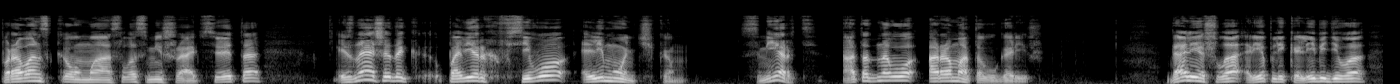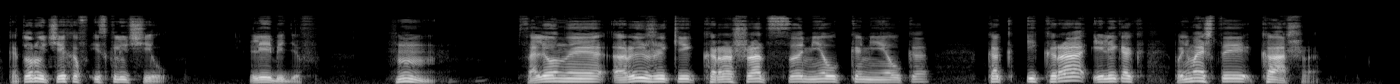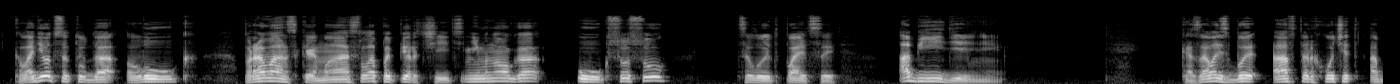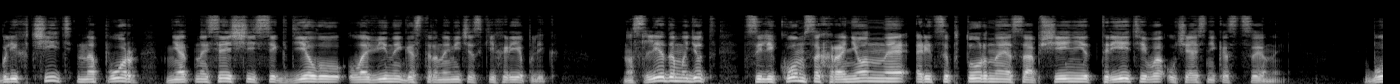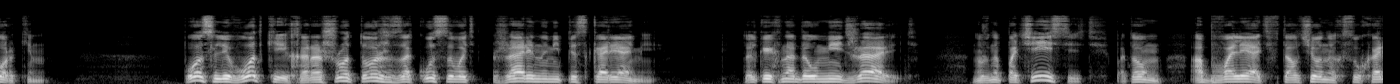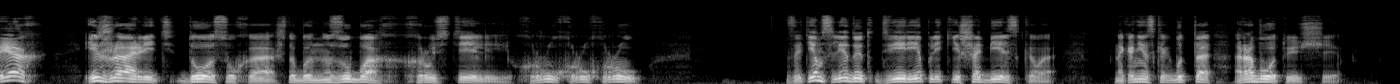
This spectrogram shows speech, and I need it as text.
прованского масла, смешать все это и, знаешь, эдак поверх всего лимончиком. Смерть от одного аромата угоришь. Далее шла реплика Лебедева, которую Чехов исключил. Лебедев. Хм, соленые рыжики крошатся мелко-мелко, как икра или как, понимаешь ты, каша. Кладется туда лук, прованское масло, поперчить немного, уксусу, целует пальцы, объедение. Казалось бы, автор хочет облегчить напор, не относящийся к делу лавины гастрономических реплик. Но следом идет целиком сохраненное рецептурное сообщение третьего участника сцены. Боркин. После водки хорошо тоже закусывать жареными пескарями. Только их надо уметь жарить. Нужно почистить, потом обвалять в толченых сухарях и жарить досуха, чтобы на зубах хрустели хру-хру-хру. Затем следуют две реплики Шабельского, наконец, как будто работающие.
